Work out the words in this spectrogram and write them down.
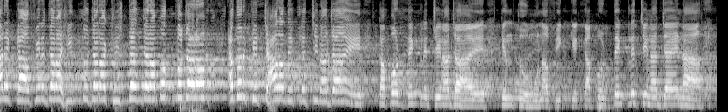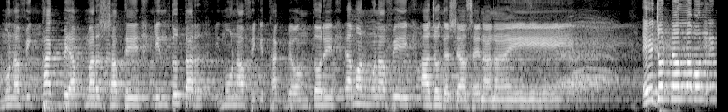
আরে কাফের যারা, হিন্দু যারা, খ্রিস্টান যারা, বৌদ্ধ যারা এদেরকে চেহারা দেখলে চেনা যায়, কাপড় দেখলে চেনা যায়, কিন্তু মুনাফিককে কাপড় দেখলে চেনা যায় না। মুনাফিক থাকবে আপনার সাথে, কিন্তু তার মুনাফিক থাকবে অন্তরে। এমন মুনাফিক আজও দেশে আছে না নাই। এই জন্য আল্লাহ বললেন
